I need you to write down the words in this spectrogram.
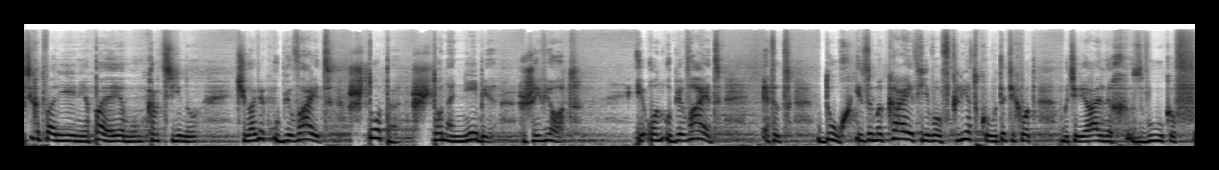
стихотворение, поэму, картину, человек убивает что-то, что на небе живет. И он убивает этот дух и замыкает его в клетку вот этих вот материальных звуков,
